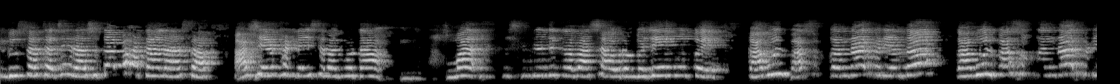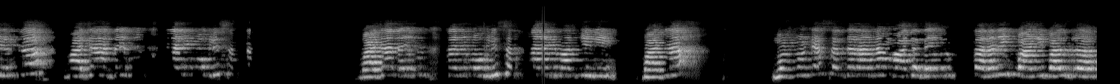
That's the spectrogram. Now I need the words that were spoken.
हिंदुस्थानचा चेहरा सुद्धा पाहता आला नसता. आशिया खंड सर्वात मोठा औरंगजेब होतोय. काबूल पासून कंधार पर्यंत काबूल पासून कंधार पर्यंत माझ्या दैवतने मोगली सत्ता माझ्या दैवतने मोगली सत्ता निर्माण केली. माझ्या मोठमोठ्या सरदारांना माझ्या दैवताने पाणी पाजलं.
